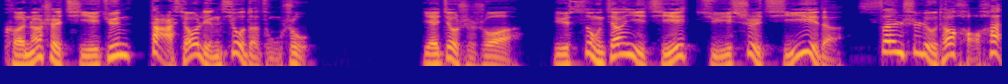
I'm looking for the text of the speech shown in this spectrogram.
可能是起义军大小领袖的总数，也就是说，与宋江一起举事起义的三十六条好汉。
